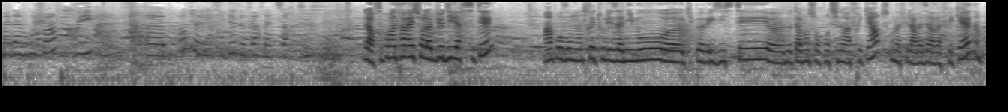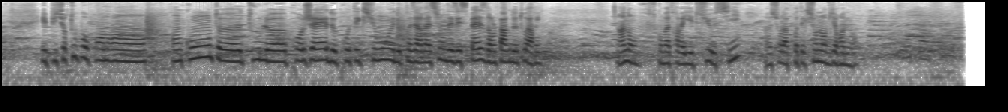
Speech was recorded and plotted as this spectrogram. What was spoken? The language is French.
Madame Ruffin Oui. Euh, pourquoi vous avez décidé de faire cette sortie Alors, c'est pour un travail sur la biodiversité, hein, pour vous montrer tous les animaux euh, qui peuvent exister, euh, notamment sur le continent africain, puisqu'on a fait la réserve africaine. Et puis surtout pour prendre en, compte tout le projet de protection et de préservation des espèces dans le parc de Thoiry. Hein, non, ce qu'on va travailler dessus aussi, sur la protection de l'environnement.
